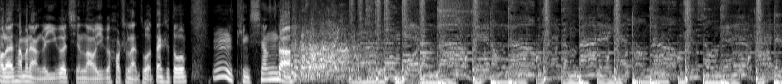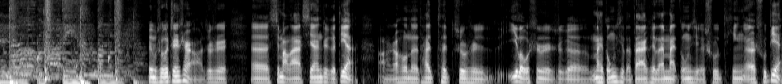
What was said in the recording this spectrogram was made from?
后来他们两个，一个勤劳，一个好吃懒做，但是都，嗯，挺香的。跟你们说个真事儿啊，就是呃，喜马拉雅西安这个店啊，然后呢，它它就是一楼是这个卖东西的，大家可以来买东西，书厅呃书店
